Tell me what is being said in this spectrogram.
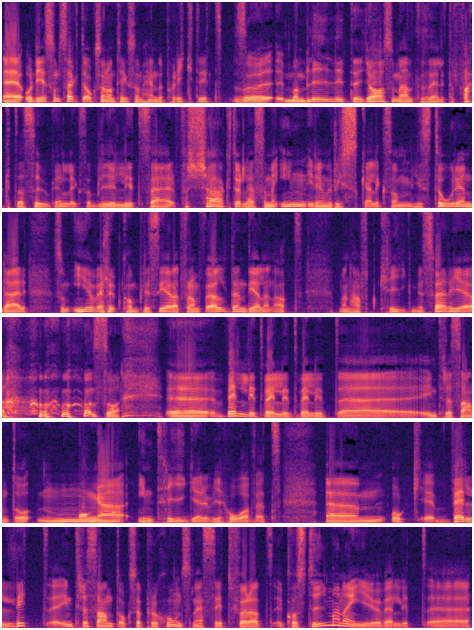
Eh, och det är som sagt också någonting som händer på riktigt. Så eh, man blir lite, jag som alltid är lite faktasugen, liksom, blir lite så här, försökt att läsa mig in i den ryska liksom, historien där, som är väldigt komplicerad. Framförallt den delen att man haft krig med Sverige och så. Eh, väldigt, väldigt, väldigt eh, intressant och många intriger vid hovet. Ehm, och väldigt intressant också produktionsmässigt för att kostymerna är ju väldigt, eh,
